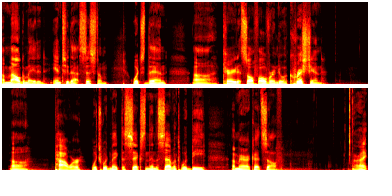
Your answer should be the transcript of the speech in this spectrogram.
amalgamated into that system, which then uh, carried itself over into a Christian uh, power, which would make the sixth, and then the seventh would be America itself. All right,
